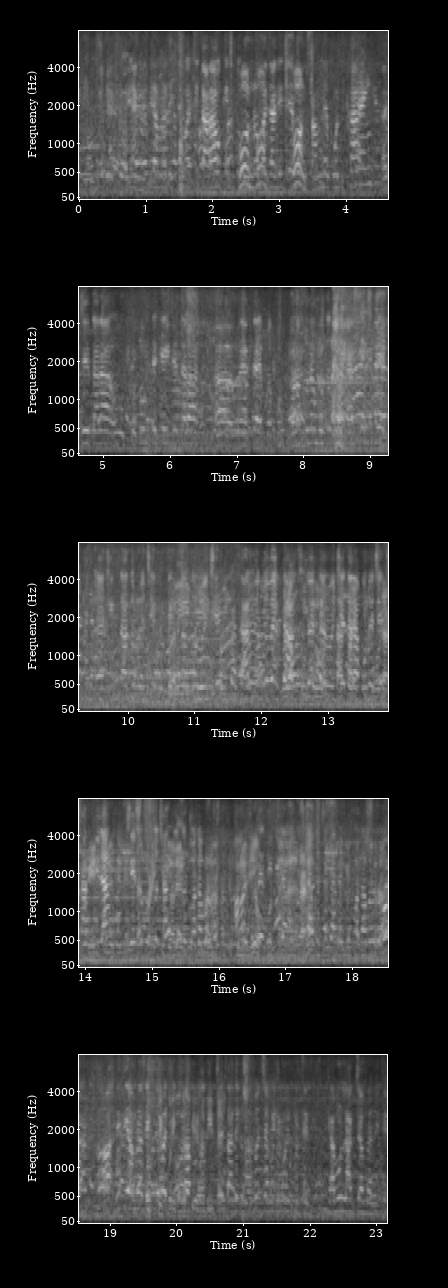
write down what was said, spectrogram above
আমরা দেখতে পাচ্ছি তারাও কিন্তু ধন্যবাদ জানিয়েছে এবং সামনে পরীক্ষা যে তারা প্রথম থেকেই যে তারা একটা পড়াশোনার মধ্যে চিন্তা তো রয়েছে তো রয়েছে। তার মধ্যেও একটা আনন্দ একটা রয়েছে তারা বলেছেন ছাত্রীরা সেই সমস্ত ছাত্রীদের কথা বলব আমার কথা বলব। দিদি আমরা দেখতে পাচ্ছি তাদেরকে শুভেচ্ছা বিনিময় করছেন কেমন লাগছে আমরা নিতে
